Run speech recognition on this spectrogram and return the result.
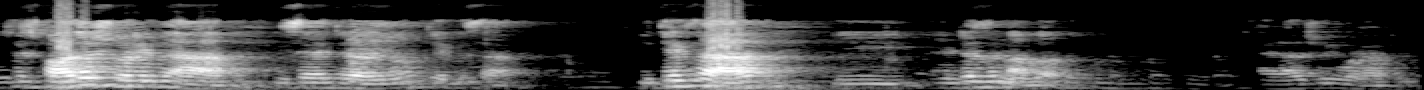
So his father showed him the app. He said, uh, you know, take this app. He takes the app, he enters the number, and I'll show you what happened.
